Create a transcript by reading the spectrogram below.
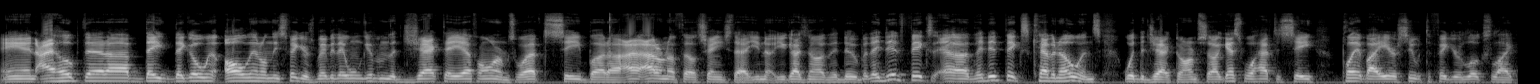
And I hope that uh, they they go all in on these figures. Maybe they won't give them the jacked AF arms. We'll have to see. But uh, I, I don't know if they'll change that. You know, you guys know how they do. But they did fix uh, they did fix Kevin Owens with the jacked arms. So I guess we'll have to see play it by ear, see what the figure looks like.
